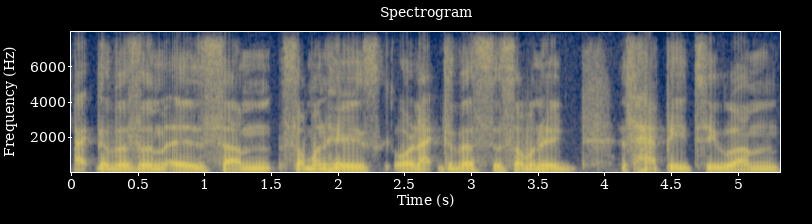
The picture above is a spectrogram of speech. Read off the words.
activism as um, someone who's or an activist as someone who is happy to um,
